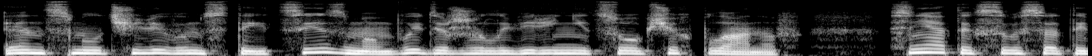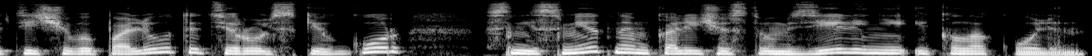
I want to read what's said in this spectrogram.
Энн с молчаливым стоицизмом выдержала вереницу общих планов, снятых с высоты птичьего полета, Тирольских гор, с несметным количеством зелени и колоколен.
